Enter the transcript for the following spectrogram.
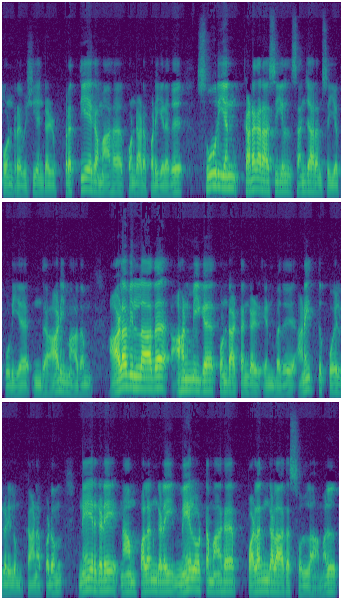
போன்ற விஷயங்கள் பிரத்யேகமாக கொண்டாடப்படுகிறது. சூரியன் கடகராசியில் சஞ்சாரம் செய்யக்கூடிய இந்த ஆடி மாதம் அளவில்லாத ஆன்மீக கொண்டாட்டங்கள் என்பது அனைத்து கோயில்களிலும் காணப்படும். நேயர்களே நாம் பலன்களை மேலோட்டமாக பலன்களாக சொல்லாமல்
